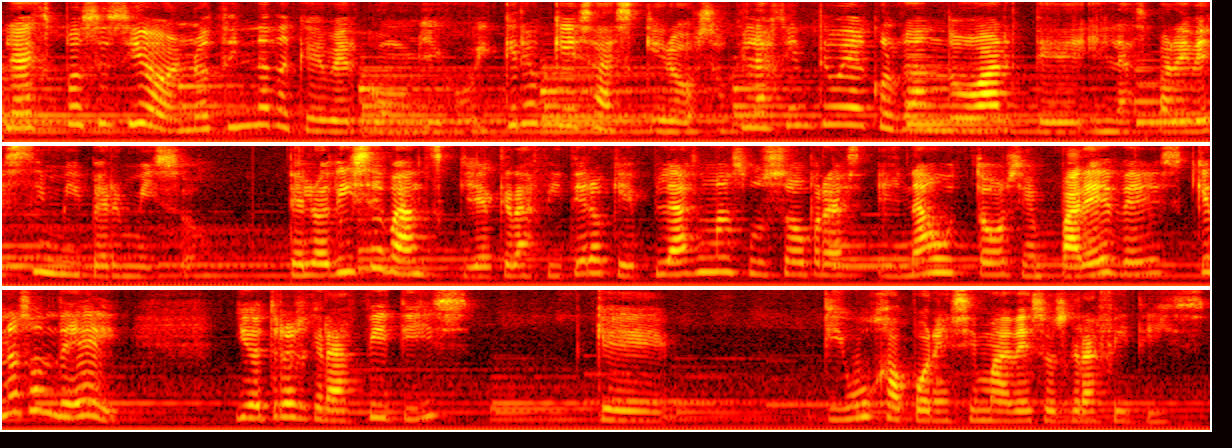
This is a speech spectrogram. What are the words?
La exposición no tiene nada que ver conmigo y creo que es asqueroso que la gente vaya colgando arte en las paredes sin mi permiso. Te lo dice Bansky, el grafitero que plasma sus obras en autos, en paredes, que no son de él, y otros grafitis que dibuja por encima de esos grafitis.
